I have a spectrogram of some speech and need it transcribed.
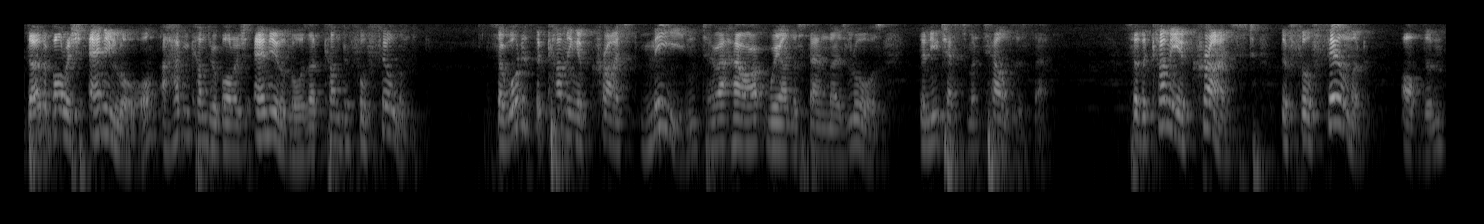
Don't abolish any law. I haven't come to abolish any of the laws, I've come to fulfill them. So, what does the coming of Christ mean to how we understand those laws? The New Testament tells us that. So, the coming of Christ, the fulfillment of them,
